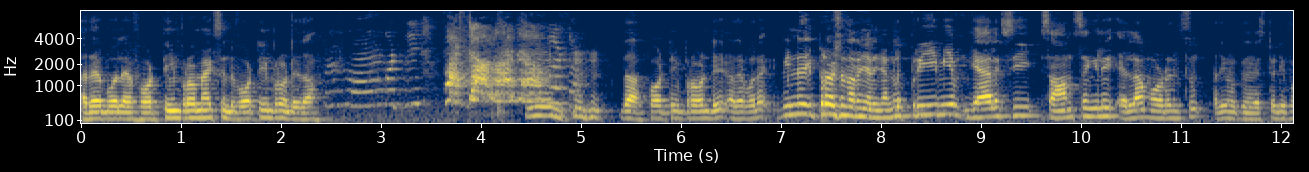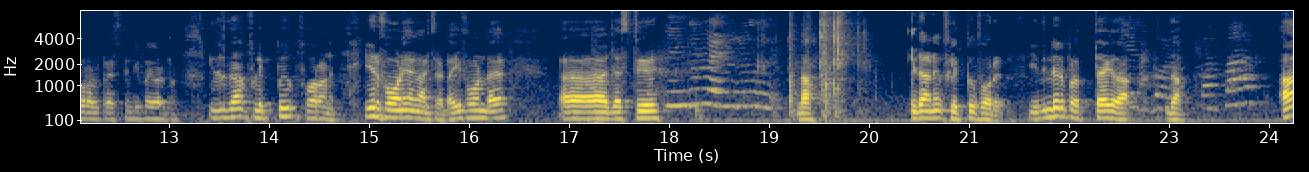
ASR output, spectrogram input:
അതേപോലെ ഫോർട്ടീൻ പ്രോ മാക്സ് ഉണ്ട്. ഫോർട്ടീൻ പ്രോ ഉണ്ട്. ഇതാ. ഇതാ ഫോർട്ടീൻ പ്രോ ഉണ്ട്. അതേപോലെ പിന്നെ ഇപ്രാവശ്യം എന്ന് പറഞ്ഞാൽ ഞങ്ങൾ പ്രീമിയം ഗാലക്സി സാംസങ്ങിൽ എല്ലാ മോഡൽസും അധികം നോക്കുന്നത് S twenty four Ultra S twenty five Ultra ഇതിൽ ഫ്ലിപ്പ് ഫോർ ആണ്. ഈ ഒരു ഫോൺ ഞാൻ കാണിച്ചു കേട്ടോ ഈ ഫോണിന്റെ ജസ്റ്റ് ഇതാ ഇതാണ് ഫ്ലിപ്പ് ഫോർ ഇതിന്റെ ഒരു പ്രത്യേകത ഇതാ. ആ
